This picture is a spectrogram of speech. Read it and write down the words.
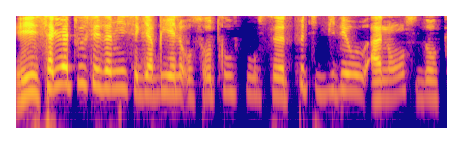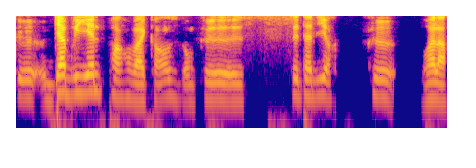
Et salut à tous les amis, c'est Gabriel, on se retrouve pour cette petite vidéo annonce, donc euh, Gabriel part en vacances, donc euh, c'est-à-dire que, voilà,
